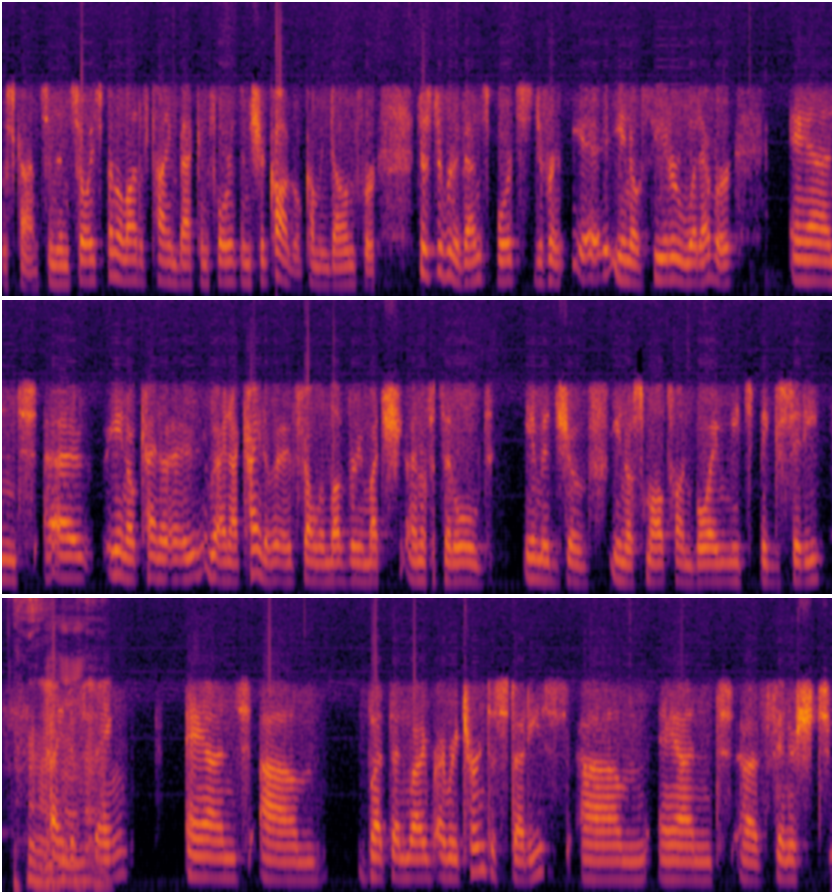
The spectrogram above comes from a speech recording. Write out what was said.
Wisconsin, and so I spent a lot of time back and forth in Chicago, coming down for just different events, sports, different eh, you know theater, whatever. And uh, you know, kind of, and I kind of I fell in love very much. I don't know if it's that old image of you know small town boy meets big city kind of thing. And um but then I, I returned to studies um and uh, finished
